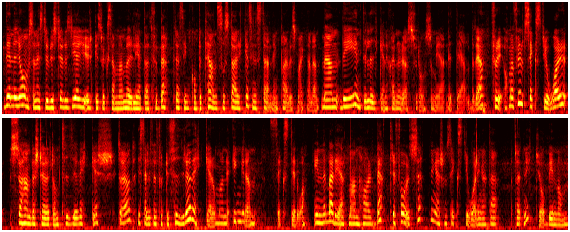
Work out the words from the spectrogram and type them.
Det nya omställningsstudiestödet ger ju yrkesverksamma möjlighet att förbättra sin kompetens och stärka sin ställning på arbetsmarknaden. Men det är inte lika generöst för de som är lite äldre. Mm. För har man fyllt 60 år så handlar stödet om 10 veckors stöd istället för 44 veckor om man är yngre än 60 då. Innebär det att man har bättre förutsättningar som 60-åring att ta ett nytt jobb inom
